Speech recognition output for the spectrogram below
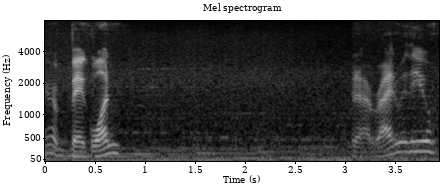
You're a big one. Can I ride with you?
